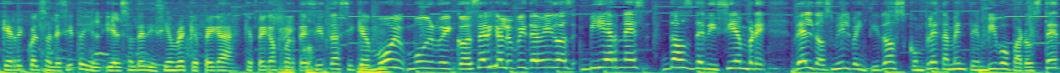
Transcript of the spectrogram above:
Qué rico el solecito y el, y el sol de diciembre que pega, que pega Rico. fuertecito, así que muy, muy rico. Sergio Lupita, amigos, viernes 2 de diciembre del 2022, completamente en vivo para usted.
